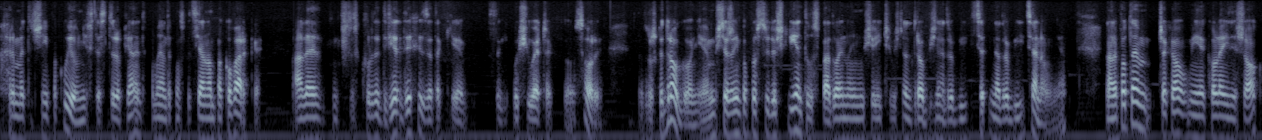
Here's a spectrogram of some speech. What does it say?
hermetycznie pakują niż te styropiany, tylko mają taką specjalną pakowarkę. Ale kurde, dwie dychy za, takie, za taki posiłeczek, to sorry. To troszkę drogo, nie? Myślę, że im po prostu ilość klientów spadła no i musieli czymś nadrobić, nadrobili, nadrobili ceną, nie? No ale potem czekał mnie kolejny szok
